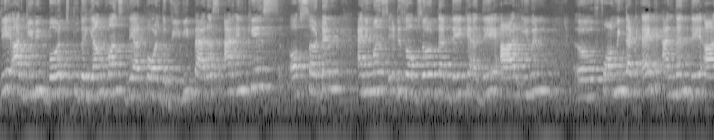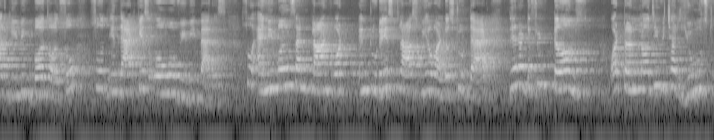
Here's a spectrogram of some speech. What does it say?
they are giving birth to the young ones, they are called the viviparous. And in case of certain animals, it is observed that they can, they are even uh, forming that egg and then they are giving birth also. So in that case, ovoviviparous. So animals and plant, what in today's class we have understood that there are different terms or terminology which are used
